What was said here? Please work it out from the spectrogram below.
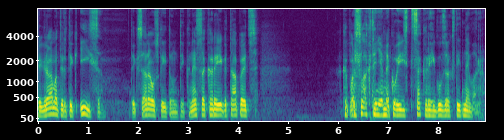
Šī grāmata ir tik īsa, tik saraustīta un tik nesakarīga, tāpēc, ka par slaktiņiem neko īsti sakarīgu uzrakstīt nevar.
